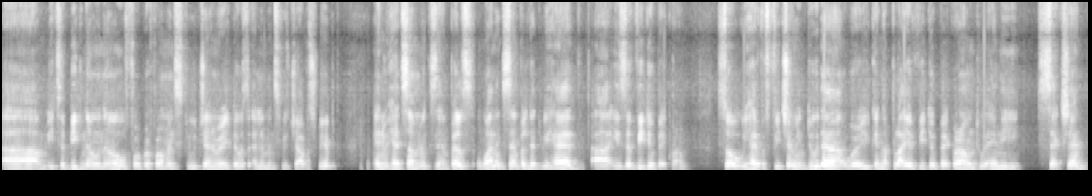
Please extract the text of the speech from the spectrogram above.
um, it's a big no-no for performance to generate those elements with JavaScript. And we had some examples. One example that we had uh, is a video background. So we have a feature in Duda where you can apply a video background to any section.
